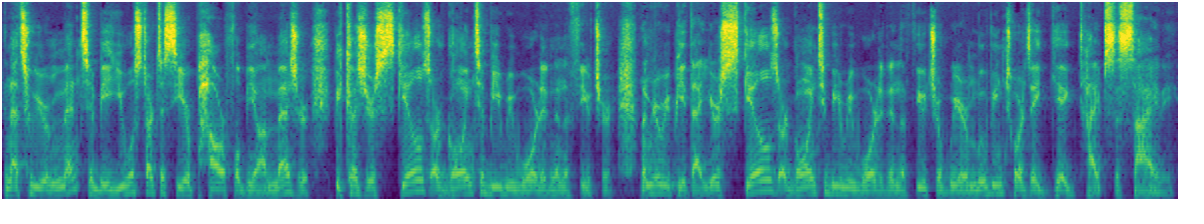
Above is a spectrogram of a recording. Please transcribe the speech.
and that's who you're meant to be. You will start to see you're powerful beyond measure because your skills are going to be rewarded in the future. Let me repeat that. Your skills are going to be rewarded in the future. We are moving towards a gig type society.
